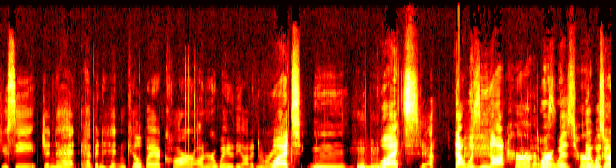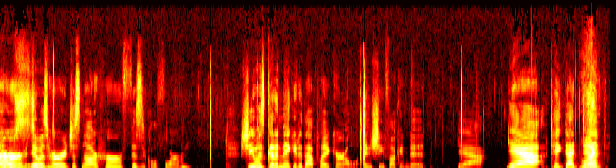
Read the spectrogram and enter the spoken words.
You see, Jeanette had been hit and killed by a car on her way to the auditorium. What? Mm, what? Yeah. That was not her, That or was- it was her. it was her. It was her, just not her physical form. She was gonna make it to that play, Carol, and she fucking did. Yeah. Yeah. Take that, What? death.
